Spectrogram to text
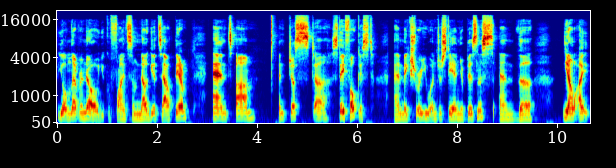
you'll never know. You could find some nuggets out there, and um, and just uh, stay focused and make sure you understand your business and the, you know, I,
